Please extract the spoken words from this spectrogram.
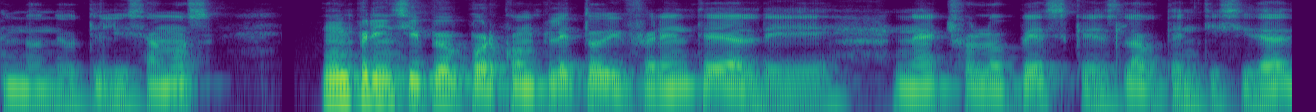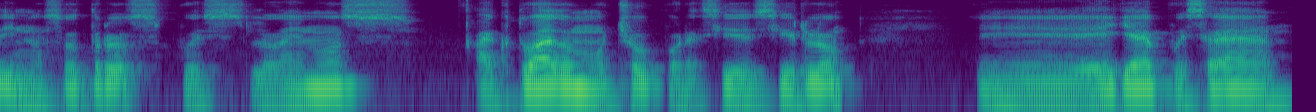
en donde utilizamos un principio por completo diferente al de Nacho López, que es la autenticidad, y nosotros pues lo hemos actuado mucho, por así decirlo. Eh, ella pues ha,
